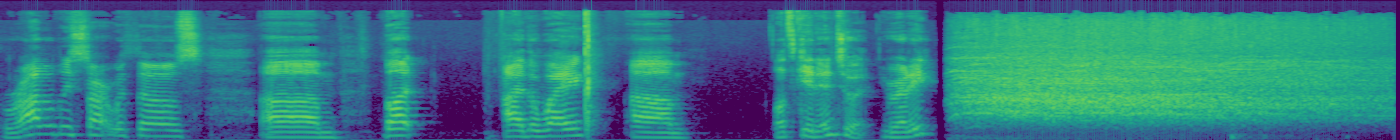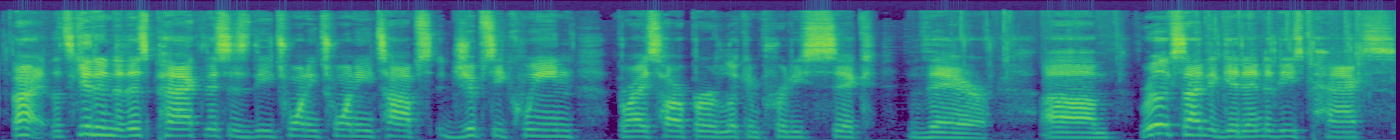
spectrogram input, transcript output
probably start with those. Um, but either way, um, let's get into it. You ready? All right, let's get into this pack. This is the 2020 Topps Gypsy Queen. Bryce Harper looking pretty sick there. Um, really excited to get into these packs.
